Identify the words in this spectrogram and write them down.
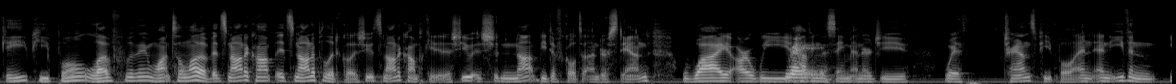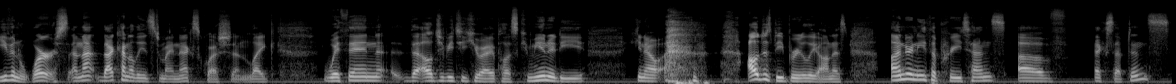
gay people love who they want to love. It's not a comp- it's not a political issue. It's not a complicated issue. It should not be difficult to understand. Why are we right. having the same energy with trans people and and even even worse and that that kind of leads to my next question like within the lgbtqi plus community you know i'll just be brutally honest underneath a pretense of acceptance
